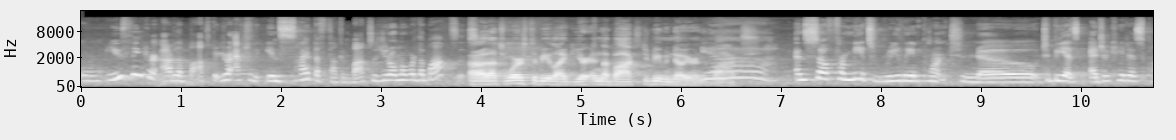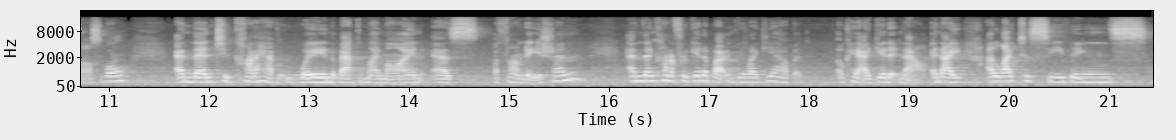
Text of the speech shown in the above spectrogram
"Oh, you think you're out of the box, but you're actually inside the fucking boxes. You don't know where the box is. Uh, that's worse to be like you're in the box, you don't even know you're in the box. Yeah. And so for me, it's really important to know, to be as educated as possible, and then to kind of have it way in the back of my mind as a foundation, and then kind of forget about it and be like, yeah, but okay, I get it now. And I, I like to see things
